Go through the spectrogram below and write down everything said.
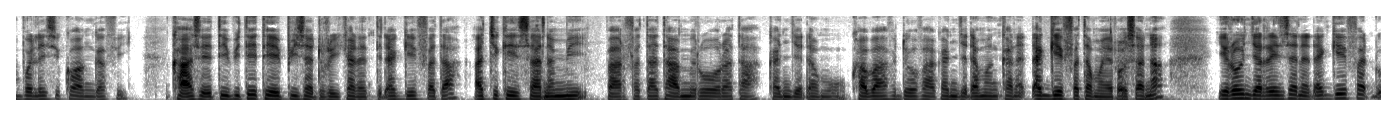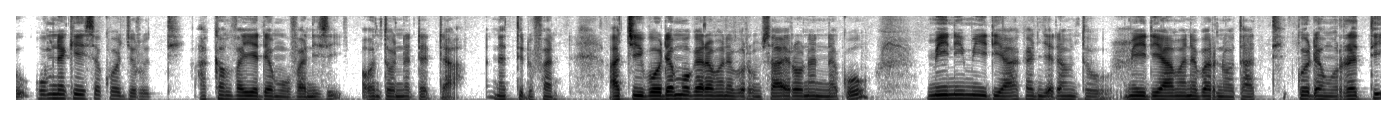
obboleessi koo hangafi kaaseetii bitee teeppii isa durii kanatti dhaggeeffata. Achi keessaa namni faarfataa taamiroo horataa kan jedhamu kabaaf doofaa kan jedhaman kana dhaggeeffatama yeroo sana. Yeroon jarreen sana dhaggeeffadhu humna keessa koo jirutti. Akkan fayyadamuufanis wantoonni adda addaa natti dhufan. Achii boodammoo gara mana barumsaa yeroo nan naqu miinii miidiyaa kan jedhamtu miidiyaa mana barnootaatti godhamu irratti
